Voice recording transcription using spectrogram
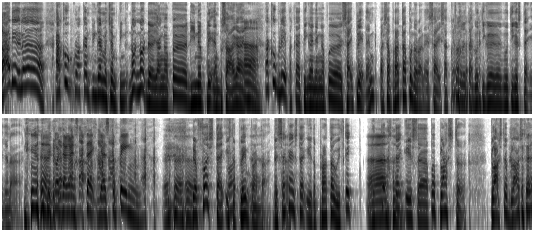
Tak ada lah. Aku keluarkan pinggan macam pinggan, not not the yang apa dinner plate yang besar kan. Ah. Aku boleh pakai pinggan yang apa side plate kan. Pasal prata pun orang that size. Aku cuma letak dua tiga dua tiga stack je lah. Kau jangan stack Just keping the first stack is the plain prata. The second stack is the prata with egg. The third stack is uh, apa plaster. Plaster blaster.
